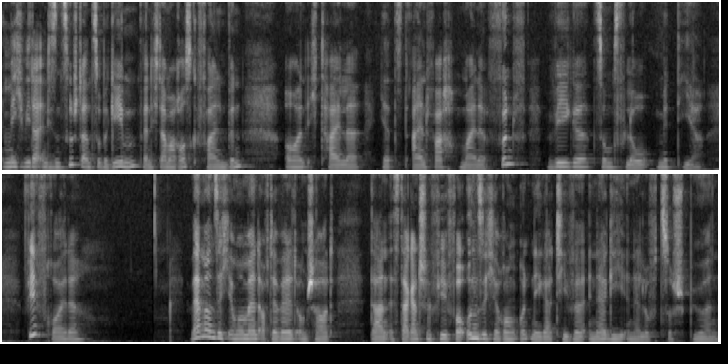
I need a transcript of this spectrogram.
mich wieder in diesen Zustand zu begeben, wenn ich da mal rausgefallen bin. Und ich teile jetzt einfach meine fünf Wege zum Flow mit dir. Viel Freude! Wenn man sich im Moment auf der Welt umschaut, dann ist da ganz schön viel Verunsicherung und negative Energie in der Luft zu spüren.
